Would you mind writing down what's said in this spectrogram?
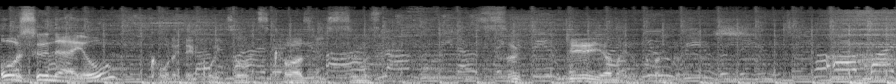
押すなよ。これでこいつを使わずに済むぜ。すっげえ嫌な予感がし All my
